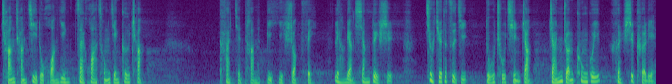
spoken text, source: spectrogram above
常常嫉妒黄莺在花丛间歌唱，看见他们比翼双飞。”两两相对时，就觉得自己独处寝帐，辗转空闺，很是可怜。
